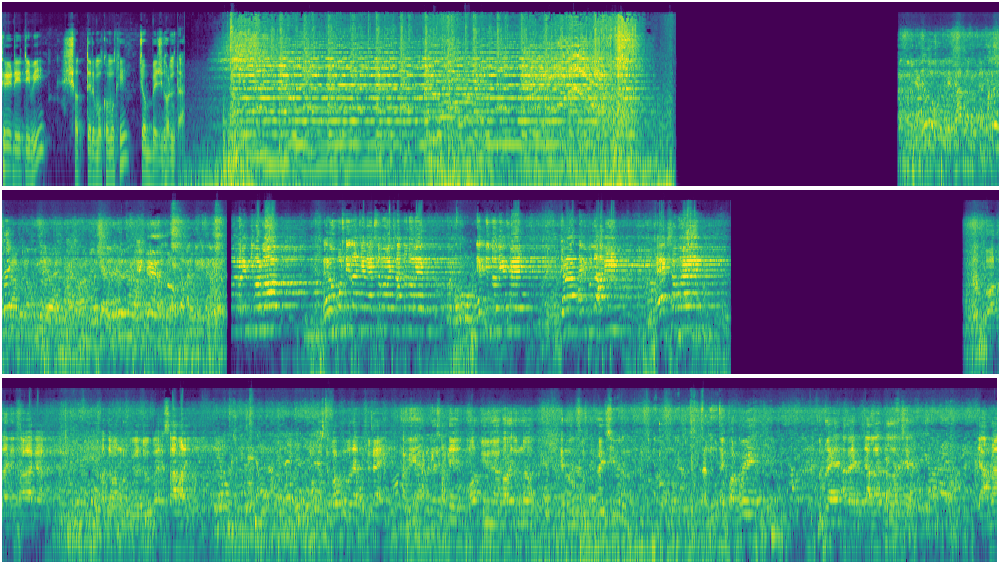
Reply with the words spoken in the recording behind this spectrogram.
Three TV সত্যের মুখোমুখি চব্বিশ ঘণ্টা। Muhammad Talaga Khatama Murti Wajub Assalamu alaikum আজকে বক্তব্য দেওয়ার কিছু নাই আমি আপনাদের সাথে মত বিনিময় করার জন্য উপস্থিত হয়েছি প্রথমে তোমরা আদায় করছি আল্লাহ যে আমরা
